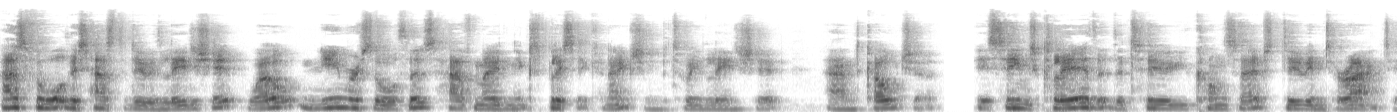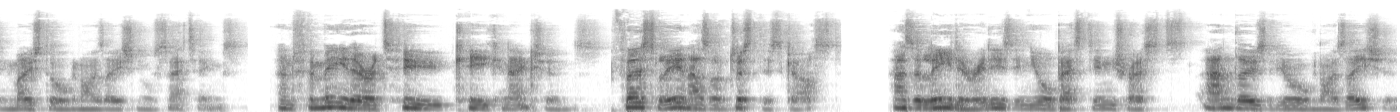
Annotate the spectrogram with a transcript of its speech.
As for what this has to do with leadership, well, numerous authors have made an explicit connection between leadership and culture. It seems clear that the two concepts do interact in most organisational settings. And for me, there are two key connections. Firstly, and as I've just discussed, as a leader, it is in your best interests and those of your organisation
